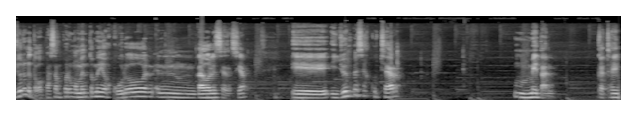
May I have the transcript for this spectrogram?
Yo creo que todos pasan por un momento medio oscuro en, en la adolescencia. Eh, y yo empecé a escuchar metal. ¿Cachai?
